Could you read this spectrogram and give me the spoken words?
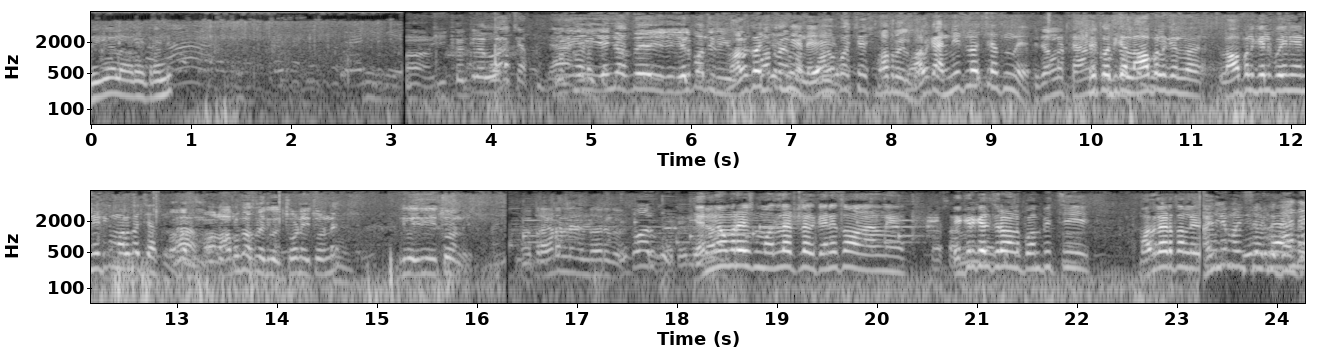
దిగేలా రండి ఏం చేస్తే వెళ్ళిపోతుంది? మొలక వచ్చేసిందండి మొలక అన్నిట్లో వచ్చేస్తుంది. కొద్దిగా లోపలికి లోపలికి వెళ్ళిపోయినాయి అన్నిటికీ మొలక వచ్చేస్తుంది లోపలికి వస్తుంది. ఇదిగో చూడండి ఇది చూడండి. ఇదిగో ఇది చూడండి. ప్రకటన లేదు ఇంతవరకు ఎన్యూమరేషన్ మొదలెట్టలేదు. కనీసం వాళ్ళని అగ్రికల్చర్ వాళ్ళని పంపించి మొదలెడతాం లేదు. మళ్ళీ మంచి జరుగుతుంది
